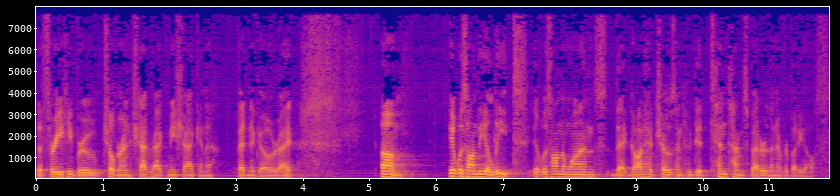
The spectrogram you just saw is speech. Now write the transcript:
the three Hebrew children, Shadrach, Meshach, and Abednego, right? Um, it was on the elite. It was on the ones that God had chosen who did ten times better than everybody else.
